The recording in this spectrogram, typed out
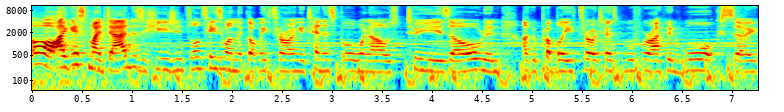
Oh, I guess my dad is a huge influence. He's the one that got me throwing a tennis ball when I was two years old and I could probably throw a tennis ball before I could walk. So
